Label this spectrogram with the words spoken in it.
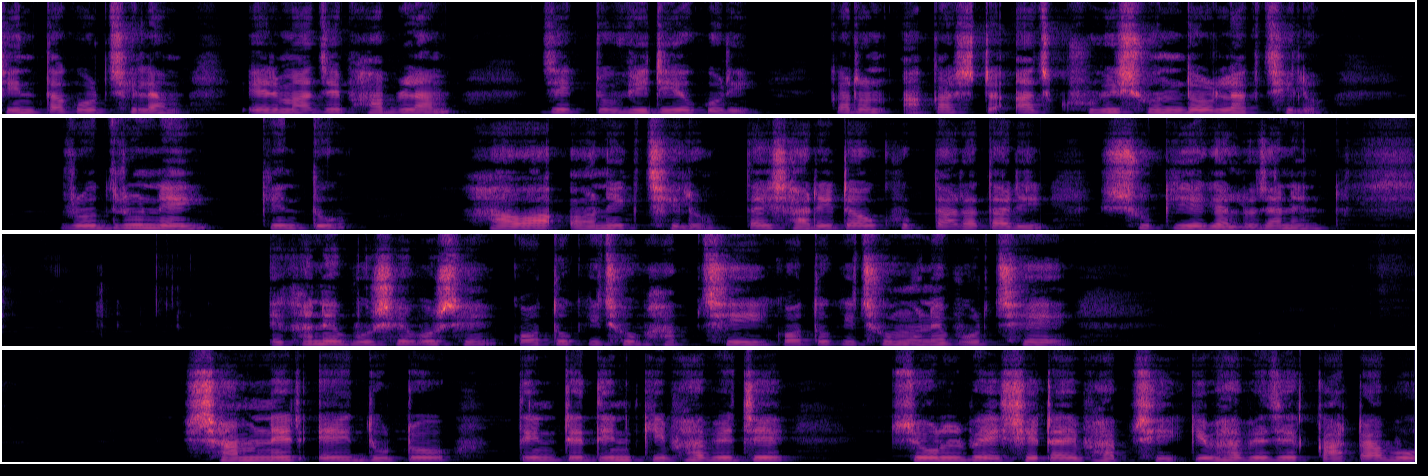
চিন্তা করছিলাম। এর মাঝে ভাবলাম যে একটু ভিডিও করি, কারণ আকাশটা আজ খুবই সুন্দর লাগছিল। রৌদ্রু নেই, কিন্তু হাওয়া অনেক ছিল, তাই শাড়িটাও খুব তাড়াতাড়ি শুকিয়ে গেল, জানেন? এখানে বসে বসে কত কিছু ভাবছি, কত কিছু মনে পড়ছে। সামনের এই দুটো তিনটে দিন কীভাবে যে চলবে সেটাই ভাবছি। কীভাবে যে কাটাবো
